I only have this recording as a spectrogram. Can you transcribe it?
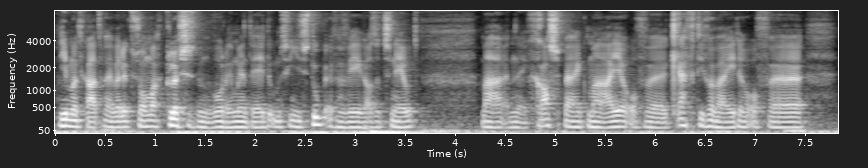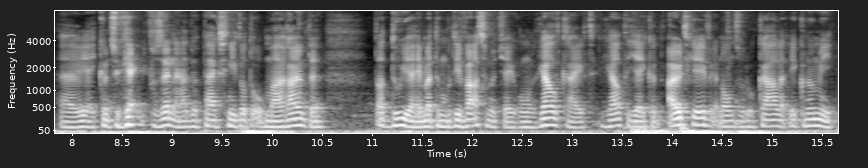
niemand gaat vrijwillig zomaar klusjes doen voor de gemeente. Je doet misschien je stoep even vegen als het sneeuwt. Maar een grasperk maaien of uh, verwijderen of ja, je kunt ze gek verzinnen. Het beperkt zich niet tot de openbare ruimte. Dat doe jij met de motivatie dat jij gewoon geld krijgt. Geld dat jij kunt uitgeven in onze lokale economie.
